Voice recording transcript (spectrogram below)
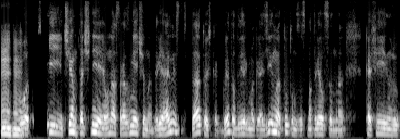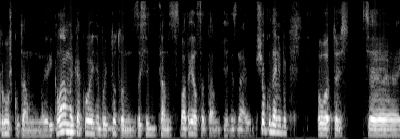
Мгм. Вот. И чем точнее у нас размечена реальность, да, то есть как бы это дверь магазина, тут он засмотрелся на кофейную кружку там рекламы какой-нибудь, тут он засидит, там засмотрелся там, я не знаю, еще куда-нибудь. Вот, то есть э,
